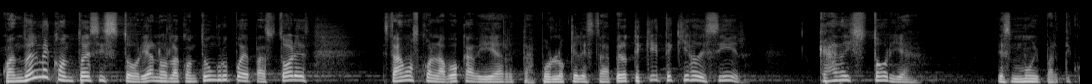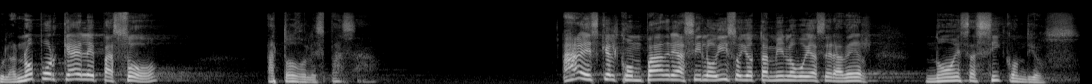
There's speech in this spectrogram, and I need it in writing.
Cuando él me contó esa historia, nos la contó un grupo de pastores, estábamos con la boca abierta por lo que él está. Pero te, te quiero decir, cada historia es muy particular. No porque a él le pasó, a todos les pasa. Ah, es que el compadre así lo hizo, yo también lo voy a hacer. A ver, no es así con Dios.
